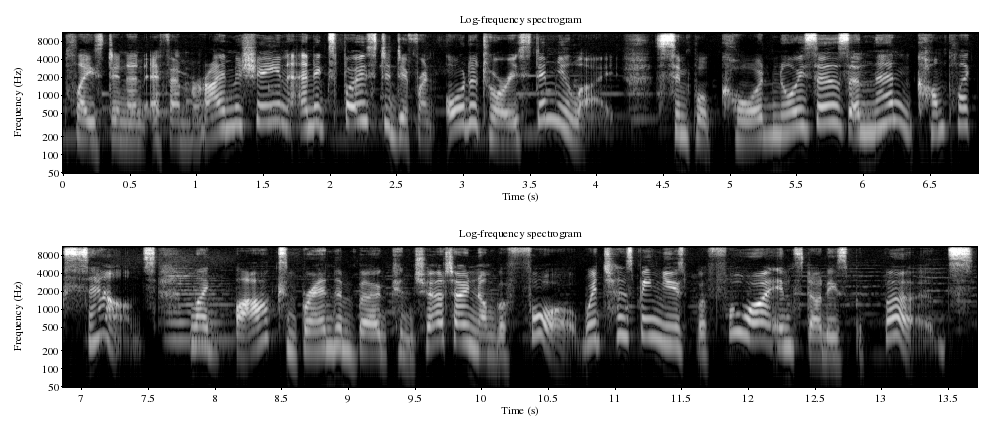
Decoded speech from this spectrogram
placed in an fMRI machine, and exposed to different auditory stimuli simple chord noises and then complex sounds, like Bach's Brandenburg Concerto No. 4, which has been used before in studies with birds.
